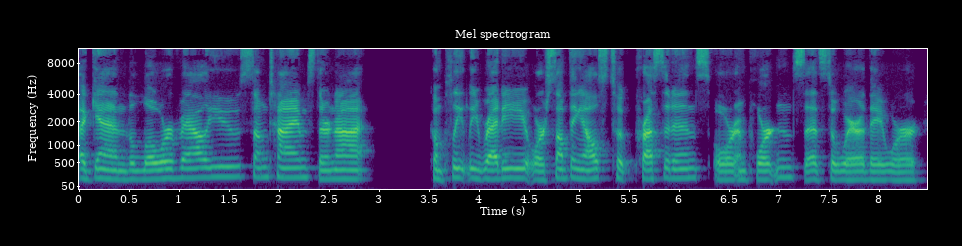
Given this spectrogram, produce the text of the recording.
again, the lower value, sometimes they're not completely ready or something else took precedence or importance as to where they were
